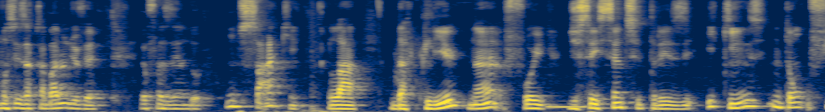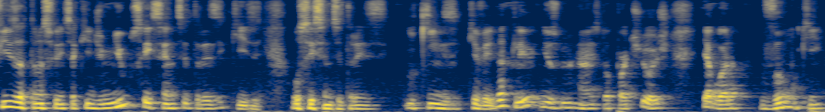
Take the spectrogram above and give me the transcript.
vocês acabaram de ver eu fazendo um saque lá da Clear, né? Foi de 613,15, então fiz a transferência aqui de 1.613,15, ou 613,15 que veio da Clear e os mil reais do aporte de hoje. E agora vamos aqui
